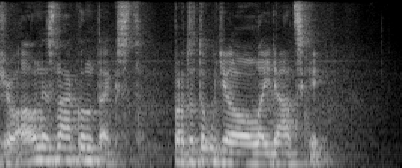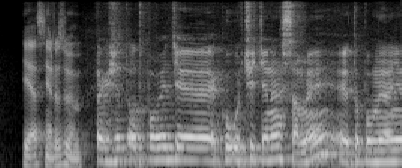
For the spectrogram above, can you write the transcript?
Že? A on nezná kontext proto to udělal lajdácky. Jasně, rozumím. Takže ta odpověď je jako určitě ne sami, je to poměrně,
